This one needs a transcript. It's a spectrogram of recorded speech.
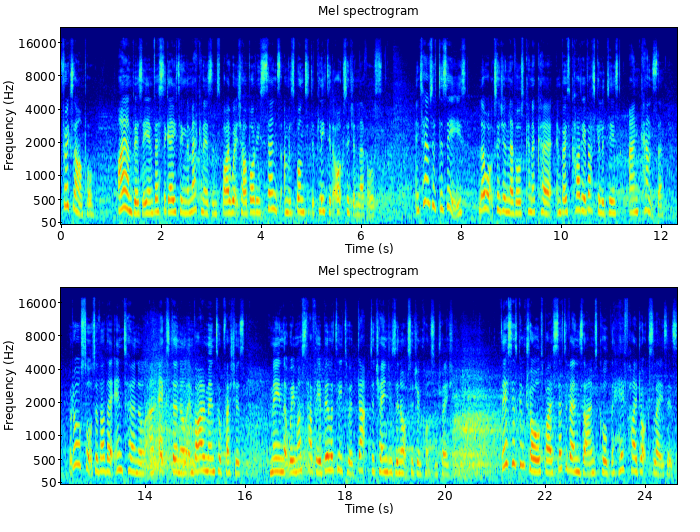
For example, I am busy investigating the mechanisms by which our bodies sense and respond to depleted oxygen levels. In terms of disease, low oxygen levels can occur in both cardiovascular disease and cancer, but all sorts of other internal and external environmental pressures mean that we must have the ability to adapt to changes in oxygen concentration. This is controlled by a set of enzymes called the HIF hydroxylases,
